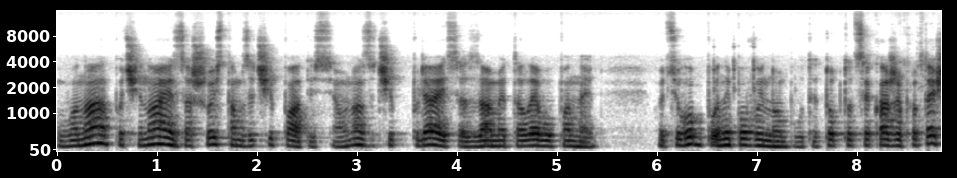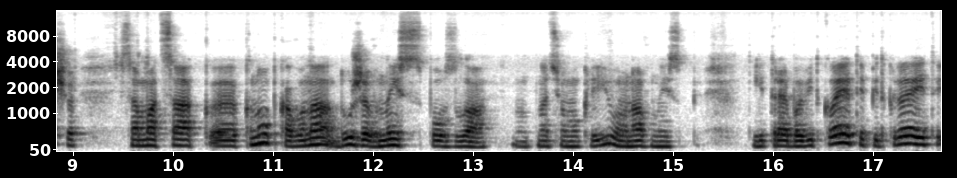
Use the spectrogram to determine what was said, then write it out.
вона починає за щось там зачіпатися. Вона зачіпляється за металеву панель. Оцього не повинно бути. Тобто це каже про те, що сама ця е, кнопка вона дуже вниз сповзла. От на цьому клею вона вниз. Її треба відклеїти, підклеїти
